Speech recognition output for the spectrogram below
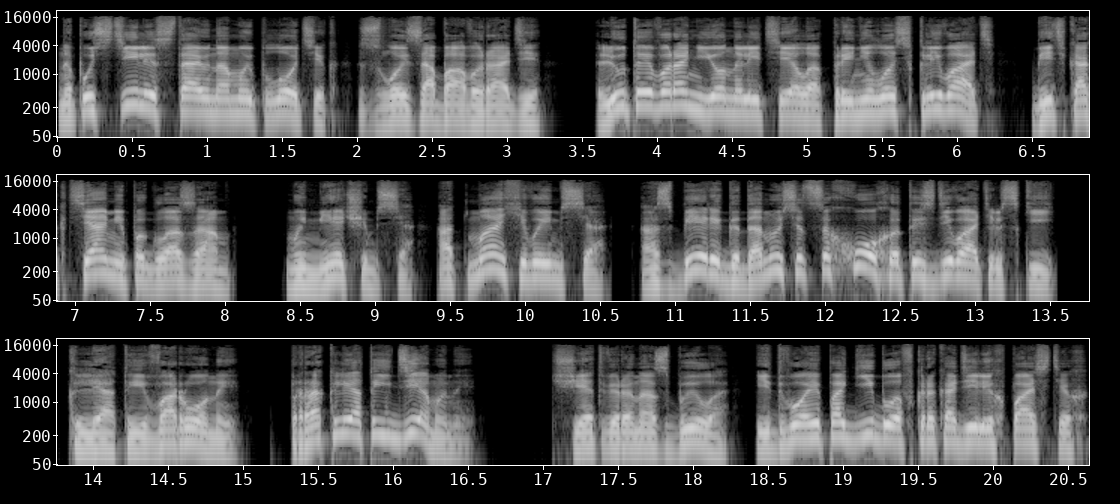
напустили стаю на мой плотик, злой забавы ради. Лютое воронье налетело, принялось клевать, бить когтями по глазам. Мы мечемся, отмахиваемся, а с берега доносится хохот издевательский. Клятые вороны, проклятые демоны. Четверо нас было, и двое погибло в крокодилях пастях.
